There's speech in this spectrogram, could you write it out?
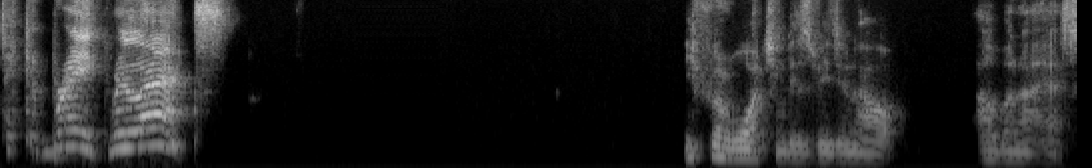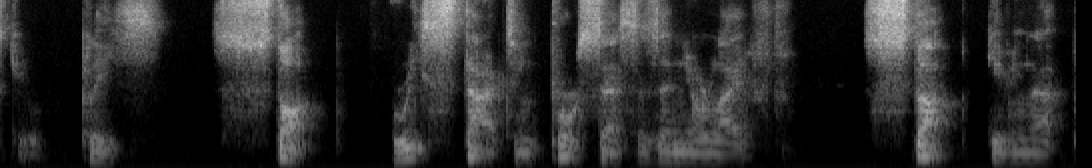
Take a break, relax. If you're watching this video now, I want to ask you, please stop restarting processes in your life. Stop giving up.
